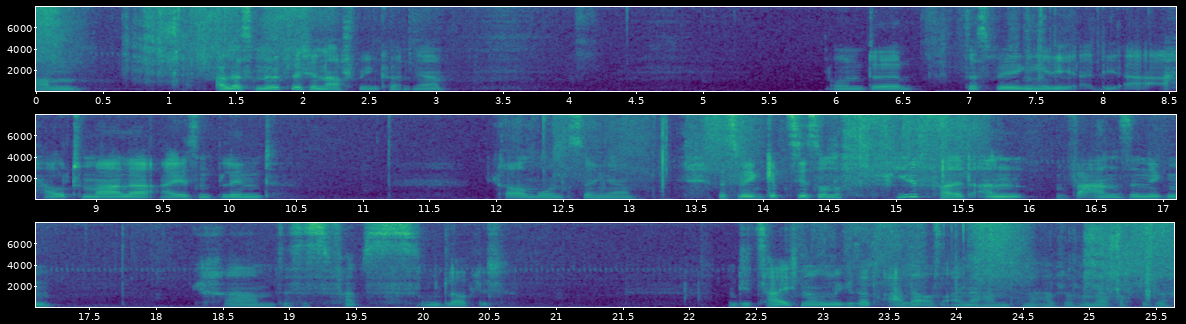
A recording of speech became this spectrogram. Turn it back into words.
ähm, alles Mögliche nachspielen können, ja. Und äh, deswegen hier die, die Hautmaler, Eisenblind, Graumondsänger. Deswegen gibt es hier so eine Vielfalt an wahnsinnigen Kram. Das ist, fast unglaublich. Und die Zeichnungen, wie gesagt, alle aus einer Hand. Da habe ich auch schon mehrfach gesagt.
